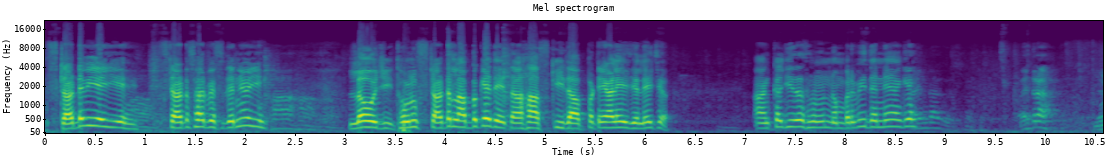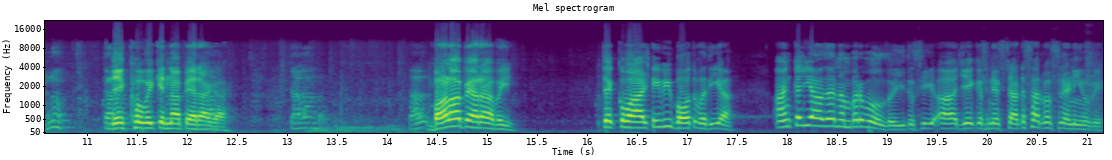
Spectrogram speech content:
ਸਟੱਡ ਵੀ ਹੈ ਜੀ ਇਹ। ਸਟੱਡ ਸਰਵਿਸ ਦਿੰਦੇ ਹੋ ਜੀ? ਹਾਂ ਹਾਂ ਲਓ ਜੀ ਤੁਹਾਨੂੰ ਸਟੱਡ ਲੱਭ ਕੇ ਦੇਤਾ ਹਸਕੀ ਦਾ ਪਟਿਆਲੇ ਜ਼ਿਲ੍ਹੇ 'ਚ। ਅੰਕਲ ਜੀ ਦਾ ਤੁਹਾਨੂੰ ਨੰਬਰ ਵੀ ਦਿੰਨੇ ਆਗੇ। ਇਧਰ ਦੇਖੋ ਬਈ ਕਿੰਨਾ ਪਿਆਰਾ ਹੈਗਾ। ਚੱਲ ਅੰਦਰ ਬਾਹਲਾ ਪਿਆਰਾ ਬਈ। ਤੇ ਕੁਆਲਿਟੀ ਵੀ ਬਹੁਤ ਵਧੀਆ। ਅੰਕਲ ਜੀ ਆਪਦਾ ਨੰਬਰ ਬੋਲ ਦਿਓ ਜੀ ਤੁਸੀਂ ਆ ਜੇ ਕਿਸੇ ਨੇ ਸਟੱਡ ਸਰਵਿਸ ਲੈਣੀ ਹੋਵੇ।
